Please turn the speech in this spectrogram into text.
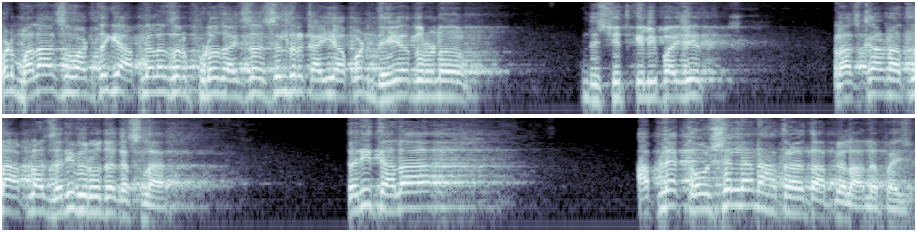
पण मला असं वाटतं की आपल्याला जर पुढे जायचं असेल तर काही आपण ध्येय धोरण निश्चित केली पाहिजेत. राजकारणातला आपला जरी विरोधक असला तरी त्याला आपल्या कौशल्यानं हाताळता आपल्याला आलं पाहिजे.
